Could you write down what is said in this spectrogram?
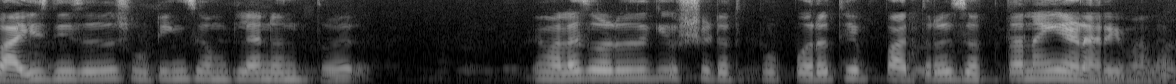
बावीस दिवसाचं शूटिंग संपल्यानंतर मला असं वाटत होतं की शिट परत हे पात्र जगता नाही येणार आहे मला.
